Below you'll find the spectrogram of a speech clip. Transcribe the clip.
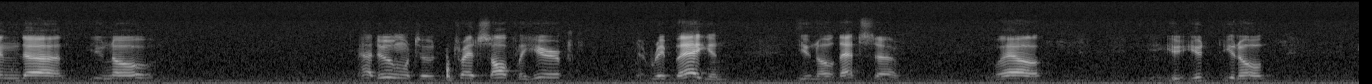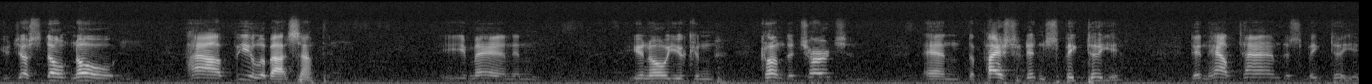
And, uh, you know, I do want to tread softly here. Rebellion, you know, that's, uh, well, you, you, you know, you just don't know how I feel about something. Amen. And, you know, you can come to church and, and the pastor didn't speak to you, didn't have time to speak to you.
